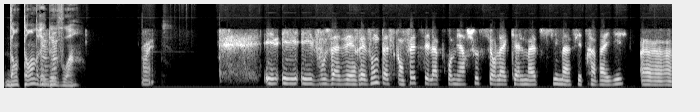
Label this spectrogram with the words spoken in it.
d'entendre et de mhm. voir. Oui. Et, vous avez raison parce qu'en fait, c'est la première chose sur laquelle ma psy m'a fait travailler euh,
